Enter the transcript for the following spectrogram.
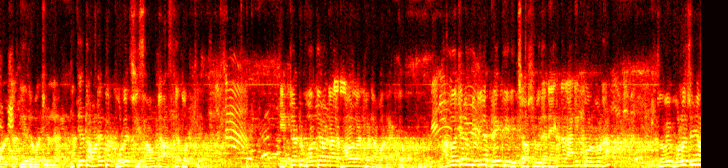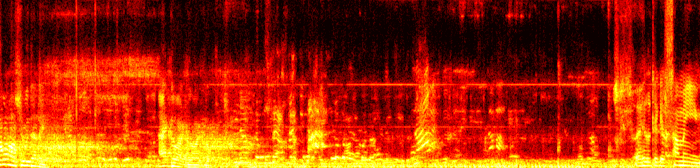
বলটা দিয়ে দেওয়ার জন্য। তাতে তো অনেকবার বলেছি সাউন্ডটা আস্তে করতে। একটু একটু বলতে হবে নাহলে ভালো লাগবে না আমার একদম। আমি ওই জন্য মিডিলে ব্রেক দিয়ে দিচ্ছি অসুবিধা নেই। এখানে রানিং করব না। তুমি বলেছ যখন অসুবিধা নেই। একদম একদম একদম। সোহেল থেকে সামিম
